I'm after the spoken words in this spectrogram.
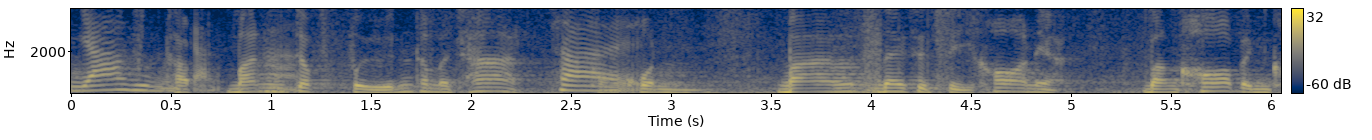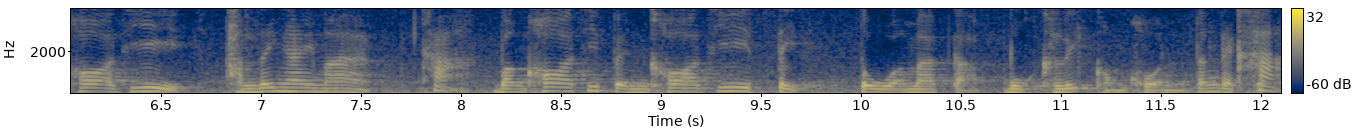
ำยากอยู่เหมือนกัน มันจะฝืนธรรมชาติของคนบางใน 14 ข้อเนี่ยบางข้อเป็นข้อที่ทำได้ง่ายมาก บางข้อที่เป็นข้อที่ติดตัวมากับบุคลิกของคนตั้งแต่เกิด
